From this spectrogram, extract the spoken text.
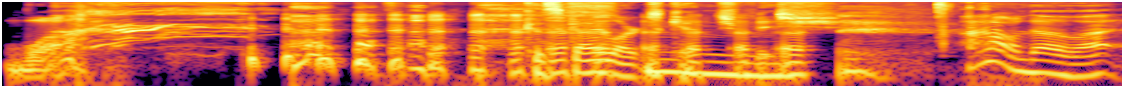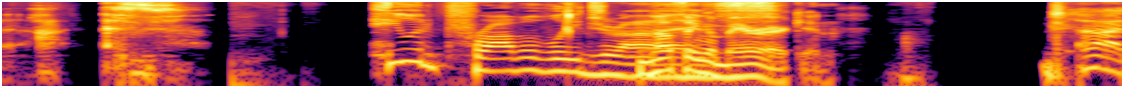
what? Because Skylarks catch fish. I don't know. I, I he would probably drive Nothing American. Uh,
